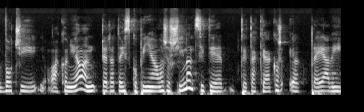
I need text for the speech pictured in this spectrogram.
voči, ako nielen teda tej skupine, ale že všímať si tie, tie také ako prejavy,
